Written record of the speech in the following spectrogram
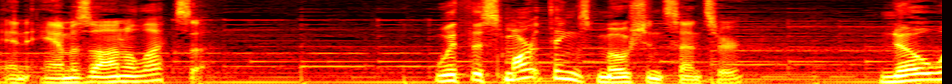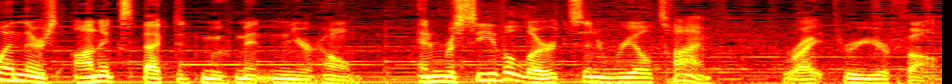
and Amazon Alexa. With the SmartThings motion sensor, know when there's unexpected movement in your home and receive alerts in real time right through your phone.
